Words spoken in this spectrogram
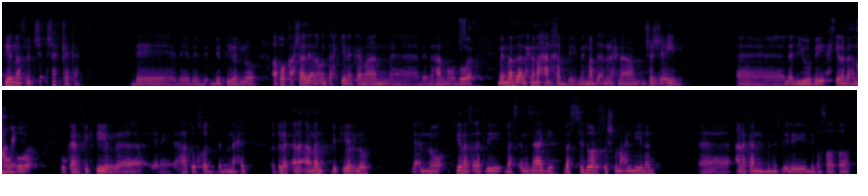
كثير ناس شككت ببيرلو. أتوقع شادي أنا وأنت حكينا كمان آه، بهالموضوع. من مبدأ نحن ما حنخبي من مبدأ إنه نحن مشجعين آه، لليوفي. حكينا بهالموضوع وكان في كثير يعني هات وخذ من ناحية. قلت لك أنا آمنت ببيرلو لأنه كثير ناس قالت لي بس إنزاجي بس سيدورف فشلوا مع الميلان. أنا كان بالنسبة لي ببساطة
